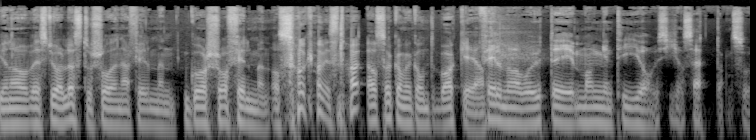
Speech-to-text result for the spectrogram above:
you know, hvis du har lyst til å se denne filmen, gå og se filmen, og så kan vi, snak, og så kan vi komme tilbake igjen. Filmen har vært ute i mange tiår, hvis jeg ikke har sett den, så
